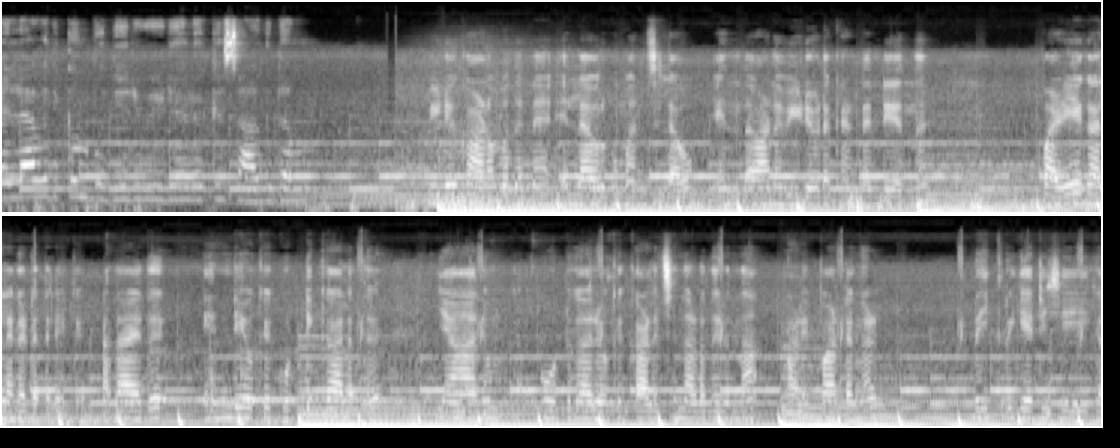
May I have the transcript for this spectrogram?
എല്ലാവർക്കും പുതിയൊരു വീഡിയോയിലേക്ക് സ്വാഗതം. വീഡിയോ കാണുമ്പോൾ തന്നെ എല്ലാവർക്കും മനസ്സിലാവും എന്താണ് വീഡിയോയുടെ കണ്ടന്റ് എന്ന്. പഴയ കാലഘട്ടത്തിലേക്ക് അതായത് എന്റെയൊക്കെ കുട്ടിക്കാലത്ത് ഞാനും കൂട്ടുകാരും ഒക്കെ കളിച്ച് നടന്നിരുന്ന കളിപ്പാട്ടങ്ങൾ റീക്രിയേറ്റ് ചെയ്യുക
